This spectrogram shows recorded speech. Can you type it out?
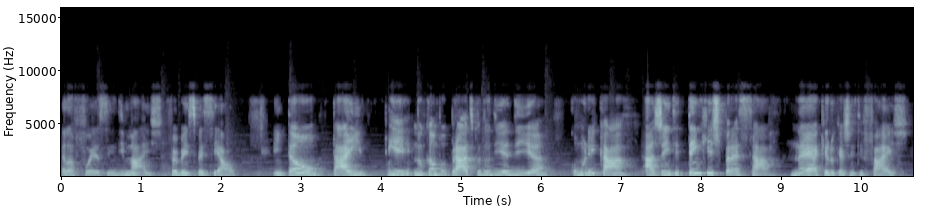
ela foi assim demais. Foi bem especial. Então, tá aí. E no campo prático do dia a dia, comunicar. A gente tem que expressar, né, aquilo que a gente faz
